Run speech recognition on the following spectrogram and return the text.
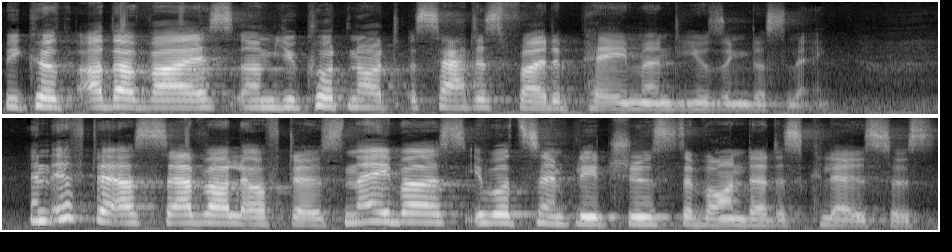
because otherwise um, you could not satisfy the payment using this link. And if there are several of those neighbors, you would simply choose the one that is closest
